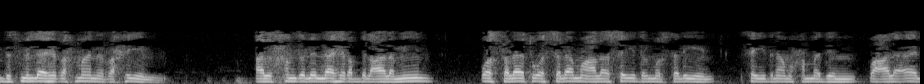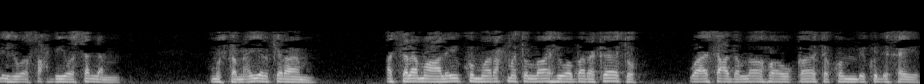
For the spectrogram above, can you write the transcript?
بسم الله الرحمن الرحيم. الحمد لله رب العالمين والصلاة والسلام على سيد المرسلين سيدنا محمد وعلى آله وصحبه وسلم. مستمعي الكرام السلام عليكم ورحمة الله وبركاته وأسعد الله أوقاتكم بكل خير.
